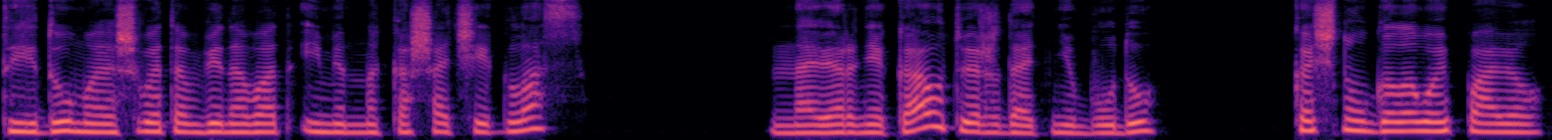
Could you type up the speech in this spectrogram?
«Ты думаешь, в этом виноват именно кошачий глаз?» «Наверняка утверждать не буду», — качнул головой Павел.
